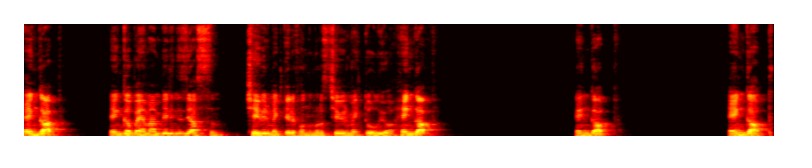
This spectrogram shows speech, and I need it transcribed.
Hang up. Hang up'ı hemen biriniz yazsın. Çevirmek. Telefon numarası çevirmek de oluyor. Hang up. Hang up. Hang up.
